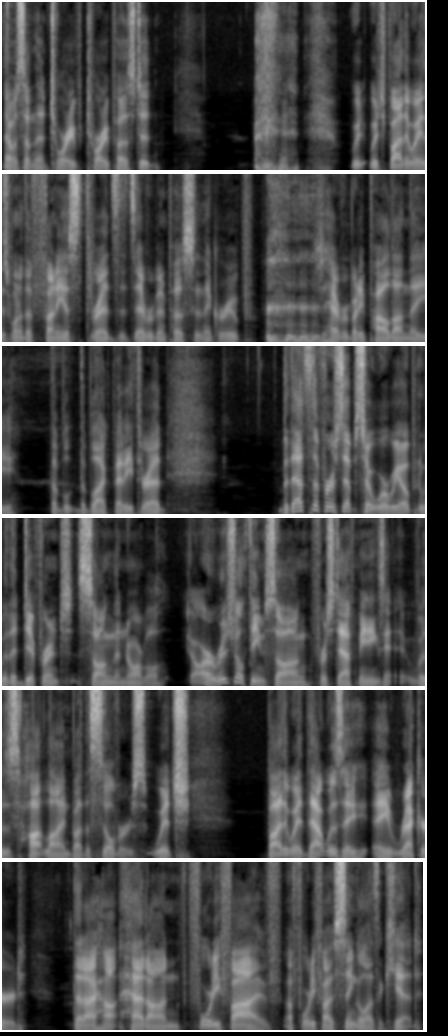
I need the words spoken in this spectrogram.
That was something that Tori Tori posted, which, which, by the way, is one of the funniest threads that's ever been posted in the group. Just have everybody piled on the, the the Black Betty thread. But that's the first episode where we opened with a different song than normal. Our original theme song for staff meetings was "Hotline" by the Sylvers, which, by the way, that was a a record that I ha- had on 45, a 45 single as a kid.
